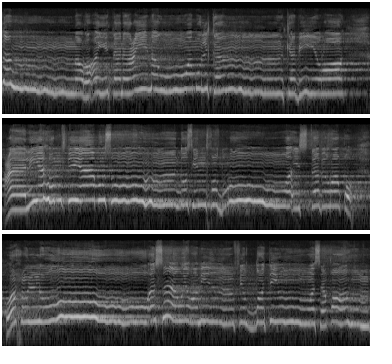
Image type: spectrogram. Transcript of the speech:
ثم رأيت نعيما وملكا كبيرا. عاليهم واستبرق وحلوا أساور من فضة وسقاهم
